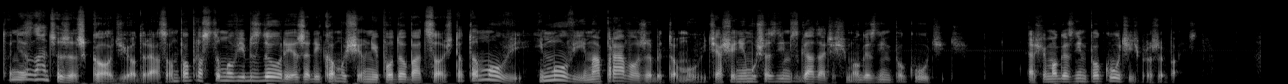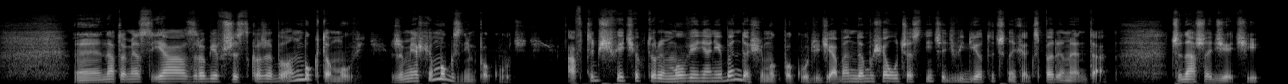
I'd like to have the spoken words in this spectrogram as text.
to nie znaczy, że szkodzi od razu. On po prostu mówi bzdury. Jeżeli komuś się nie podoba coś, to to mówi. I mówi, i ma prawo, żeby to mówić. Ja się nie muszę z nim zgadzać, ja się mogę z nim pokłócić. Ja się mogę z nim pokłócić, proszę Państwa. E, natomiast ja zrobię wszystko, żeby on mógł to mówić, żebym ja się mógł z nim pokłócić. A w tym świecie, o którym mówię, ja nie będę się mógł pokłócić. Ja będę musiał uczestniczyć w idiotycznych eksperymentach. Czy nasze dzieci,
